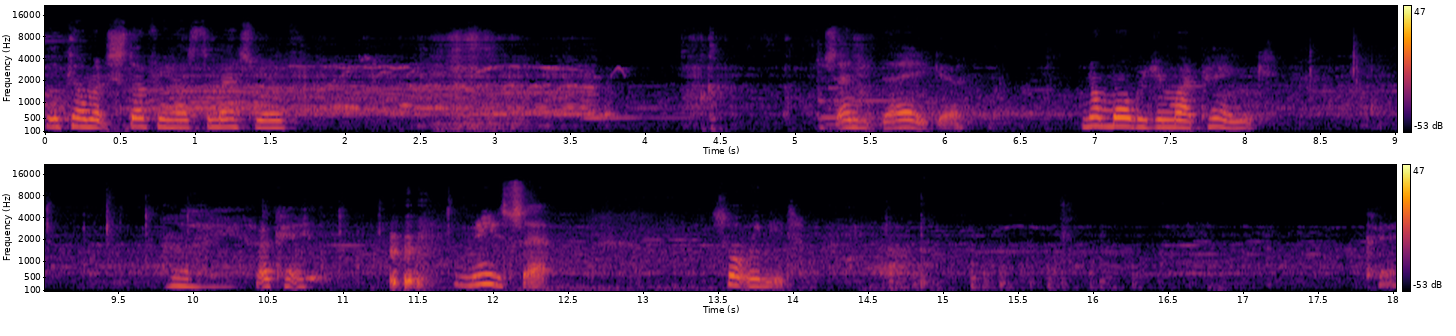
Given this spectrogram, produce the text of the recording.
Look how much stuff he has to mess with. Just end it there, you go. Not mortgaging my pink. okay. we need a set. That's what we need. Okay.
